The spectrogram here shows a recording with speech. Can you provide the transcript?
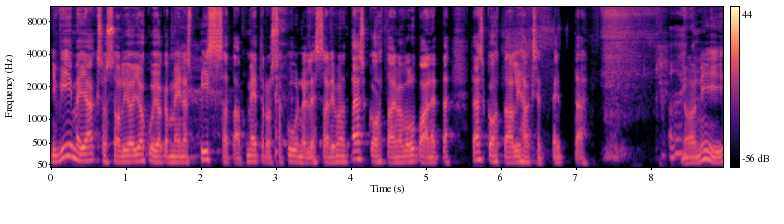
niin viime jaksossa oli jo joku, joka meinasi pissata metrossa kuunnellessaan. Niin tässä kohtaa, niin mä lupaan, että tässä kohtaa lihakset pettää. Oi. No niin.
